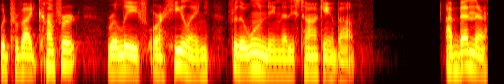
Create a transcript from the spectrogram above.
would provide comfort, relief, or healing for the wounding that he's talking about. I've been there.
